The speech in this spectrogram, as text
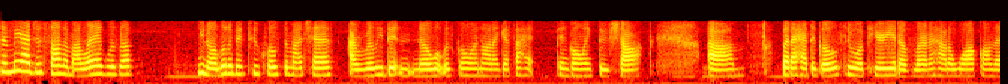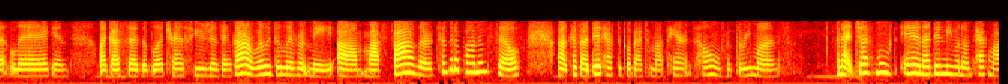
to me, I just saw that my leg was up, you know, a little bit too close to my chest. I really didn't know what was going on. I guess I had been going through shock. Um, but I had to go through a period of learning how to walk on that leg and like I said, the blood transfusions, and God really delivered me. Um, my father took it upon himself because I did have to go back to my parents' home for three months, and I just moved in. I didn't even unpack my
